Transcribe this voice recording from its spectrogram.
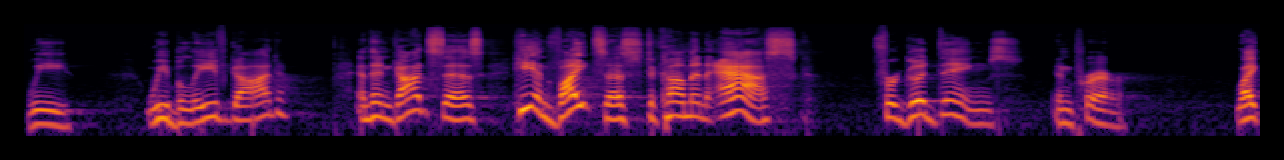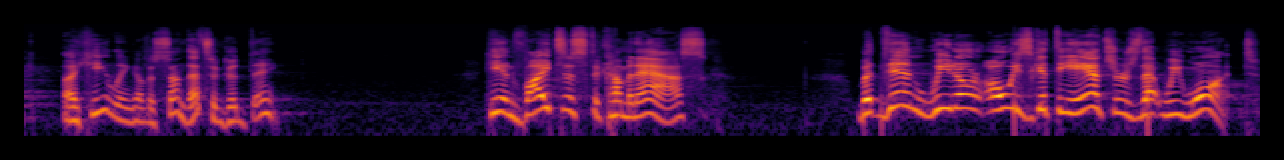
We, we believe God, and then God says He invites us to come and ask for good things in prayer, like a healing of a son. That's a good thing. He invites us to come and ask, but then we don't always get the answers that we want.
